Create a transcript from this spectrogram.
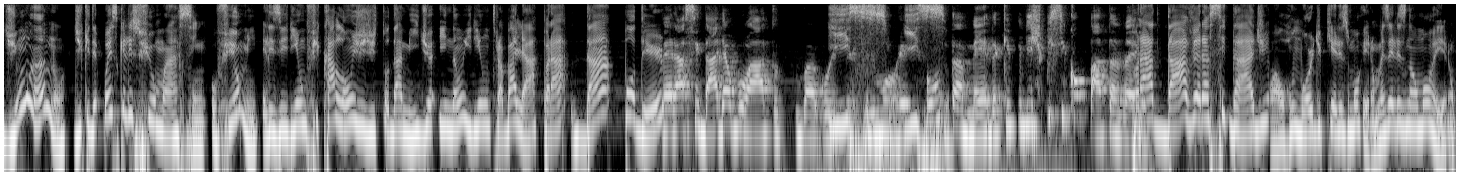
de um ano de que depois que eles filmassem o filme, eles iriam ficar longe de toda a mídia e não iriam trabalhar pra dar poder Veracidade ao boato do bagulho Isso, ele morrer. isso. Puta merda, que bicho psicopata, velho. Pra dar veracidade ao rumor de que eles morreram. Mas eles não morreram.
